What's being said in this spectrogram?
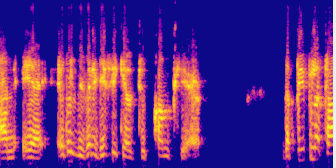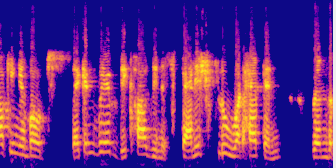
and uh, it will be very difficult to compare. The people are talking about second wave because in Spanish flu, what happened when the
